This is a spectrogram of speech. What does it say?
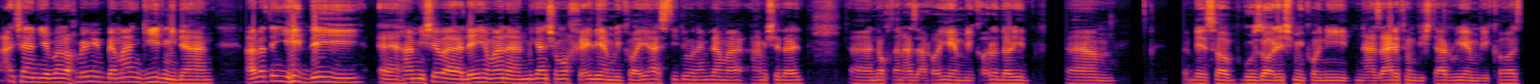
هرچند یه بار ببین به من گیر میدن. البته یه دی همیشه بر علیه منن. میگن شما خیلی امریکایی هستید و نمی‌دونم همیشه دارید نقطه نظرهای امریکا رو دارید. به حساب گزارش می‌کنید نظرتون بیشتر روی امریکاست.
